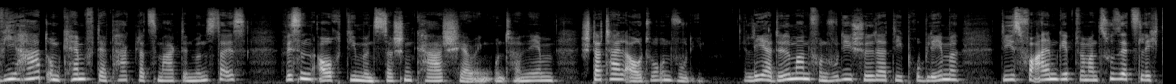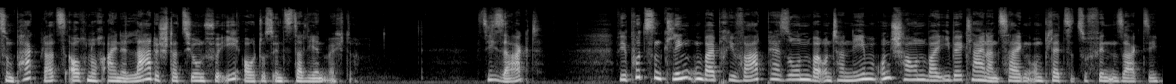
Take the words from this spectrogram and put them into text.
Wie hart umkämpft der Parkplatzmarkt in Münster ist, wissen auch die münsterschen Carsharing-Unternehmen Stadtteil Auto und Wudi. Lea Dillmann von Wudi schildert die Probleme, die es vor allem gibt, wenn man zusätzlich zum Parkplatz auch noch eine Ladestation für E-Autos installieren möchte. Sie sagt, wir putzen Klinken bei Privatpersonen, bei Unternehmen und schauen bei eBay Kleinanzeigen, um Plätze zu finden, sagt sie.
